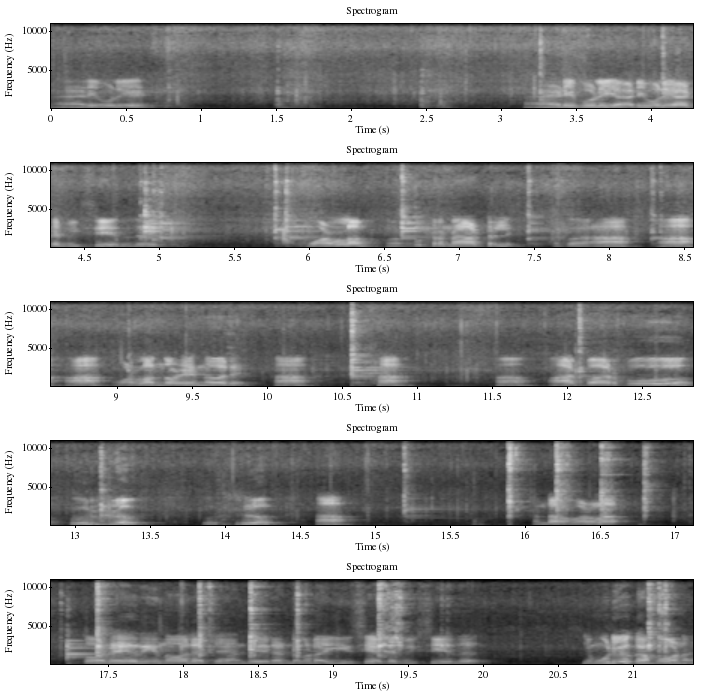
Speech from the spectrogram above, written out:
അടിപൊളിയായി അടിപൊളി അടിപൊളിയായിട്ട് മിക്സ് ചെയ്തത് വള്ളം കുട്ടനാട്ടിൽ അപ്പോൾ ആ ആ ആ വള്ളം തുഴയുന്ന പോലെ. ആ ആ ആ ആർപ്പാർപ്പൂ ഉരു ഉരു ആ. ഉണ്ടോ വള്ളം. തുഴ എറിയുന്ന പോലെ ഒക്കെ എന്ത്? രണ്ടും കൂടെ ഈസി ആയിട്ട് മിക്സ് ചെയ്ത് ഇനി മൂടി വെക്കാൻ പോവാണ്.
